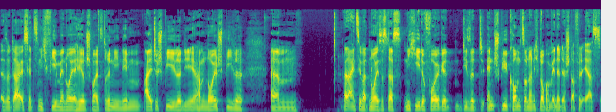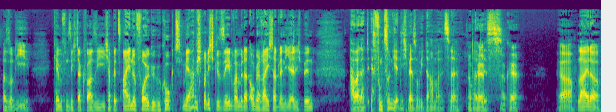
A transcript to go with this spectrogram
Also da ist jetzt nicht viel mehr neuer Hirnschmalz drin. Die nehmen alte Spiele, die haben neue Spiele. Ähm, das Einzige, was Neues ist, dass nicht jede Folge dieses Endspiel kommt, sondern ich glaube am Ende der Staffel erst. Also die kämpfen sich da quasi. Ich habe jetzt eine Folge geguckt, mehr habe ich noch nicht gesehen, weil mir das auch gereicht hat, wenn ich ehrlich bin. Aber das es funktioniert nicht mehr so wie damals, ne? Okay. Das ist, okay. ja, leider,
